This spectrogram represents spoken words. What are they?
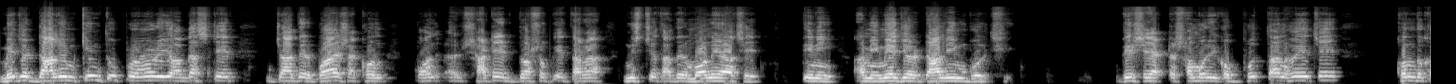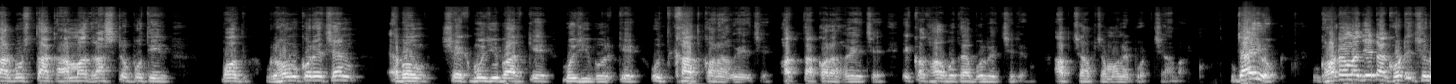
মেজর ডালিম কিন্তু পনেরোই অগাস্টের যাদের বয়স এখন ষাটের দশকে তারা নিশ্চয় তাদের মনে আছে, তিনি, আমি মেজর ডালিম বলছি। দেশে একটা সামরিক অভ্যুত্থান হয়েছে, খন্দকার মুস্তাক আহমদ রাষ্ট্রপতির পদ গ্রহণ করেছেন এবং শেখ মুজিবারকে মুজিবুরকে উৎখাত করা হয়েছে, হত্যা করা হয়েছে, এ কথা বোধহয় বলেছিলেন। আবছা আবছা মনে পড়ছে আমার। যাই হোক, ঘটনা যেটা ঘটেছিল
